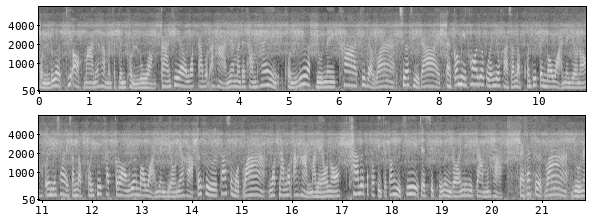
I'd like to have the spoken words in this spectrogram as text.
ผลเลือดที่ออกมาเนี่ยค่ะ มันจะเป็นผลลวง การที่เรางดน้ำงดอาหารเนี่ยมันจะทำให้ผลเลือดอยู่ในค่าที่แบบว่าเชื่อถือได้ แต่ก็มีข้อยกเว้นอยู่ค่ะสำหรับคนที่เป็นเบาหวานอย่างเดียวเนาะเอ้ยไม่ใช่สำหรับคนที่คัดกรองเรื่องเบาหวานอย่างเดียวเนี่ยค่ะ ก็คือถ้าสมมติว่างดน้ำงดอาหารมาแล้วเนาะค่าเลือดปกติจะต้องอยู่ที่ 70-100 มิลลิกรัมค่ะ แต่ถ้าเกิดว่าอยู่ใน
